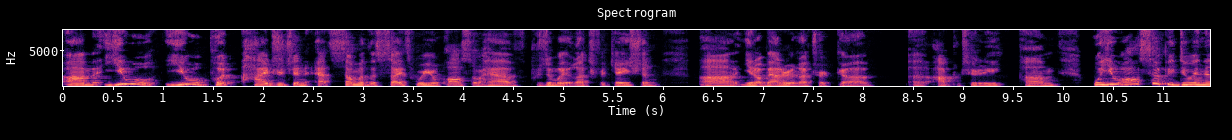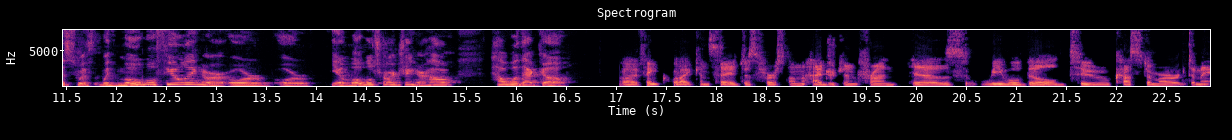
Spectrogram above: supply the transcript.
Um, you will you will put hydrogen at some of the sites where you also have presumably electrification, uh, you know, battery electric uh, uh, opportunity. Um, will you also be doing this with with mobile fueling or or or you know mobile charging, or how how will that go? Well, I think what I can say just first on the hydrogen front is we will build to customer demand.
